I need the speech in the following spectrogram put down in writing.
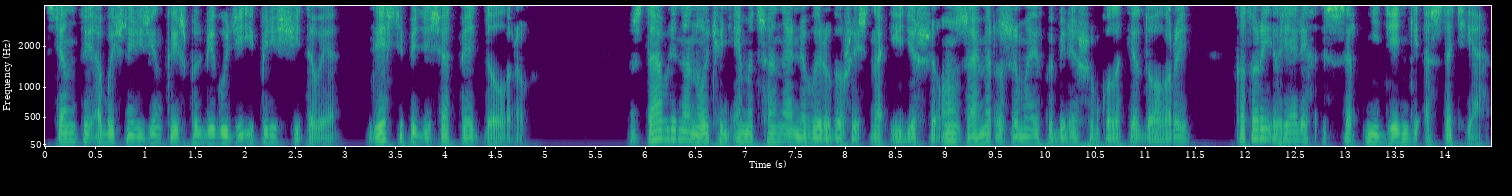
стянутый обычной резинкой из-под бигуди и пересчитывая. «255 долларов». Сдавленно, но очень эмоционально выругавшись на идише, он замер, сжимая в побелевшем кулаке доллары, которые в реалиях СССР не деньги, а статья.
